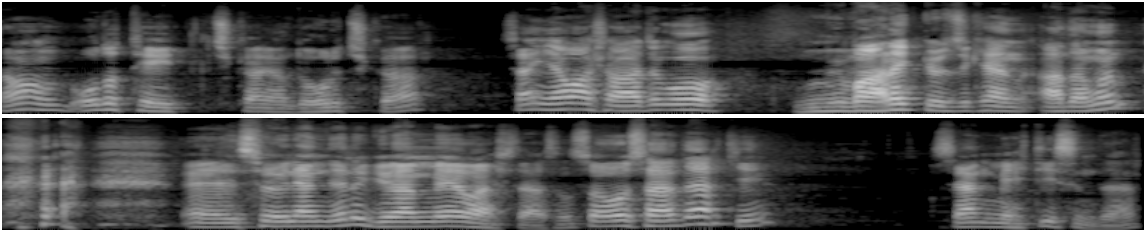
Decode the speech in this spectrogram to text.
Tamam O da teyit çıkar yani doğru çıkar. Sen yavaş artık o mübarek gözüken adamın e, söylemlerine güvenmeye başlarsın. Sonra o sana der ki sen Mehdi'sin der.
